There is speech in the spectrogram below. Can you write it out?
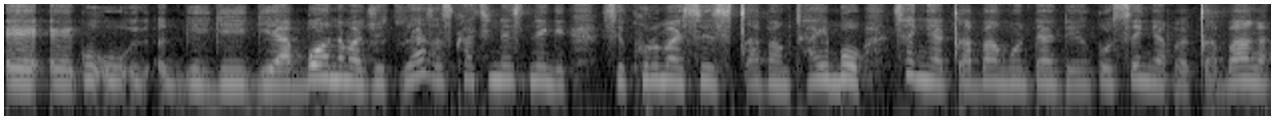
Eh eh ku- u- gi- gi- ngiyabona manje ukuthi yazi esikhathini esiningi sikhuluma sizicabanga ukuthi hayibo sengiyacabanga untande yenkosi sengiyabacabanga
